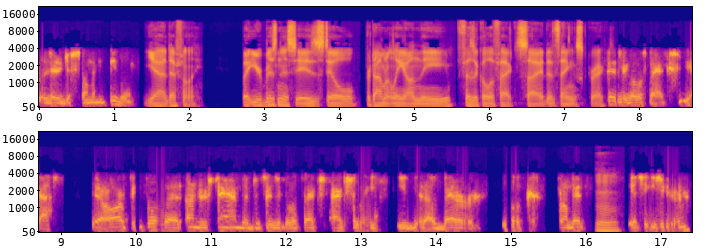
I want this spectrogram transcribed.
there are just so many people. Yeah, definitely. But your business is still predominantly on the physical effects side of things, correct? Physical effects, yeah. There are people that understand that the physical effects actually you get a better look from it. hmm It's easier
